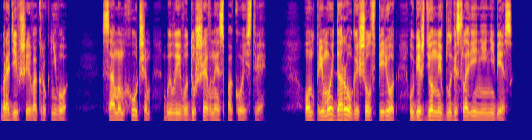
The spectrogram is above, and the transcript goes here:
бродившие вокруг него. Самым худшим было его душевное спокойствие. Он прямой дорогой шел вперед, убежденный в благословении небес.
